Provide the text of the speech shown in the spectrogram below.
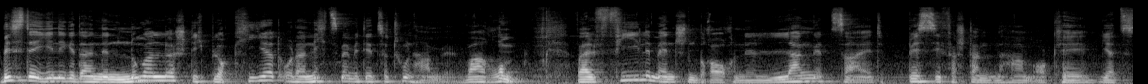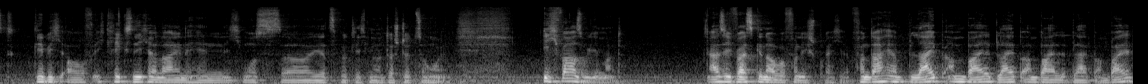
bis derjenige deine Nummer löscht, dich blockiert oder nichts mehr mit dir zu tun haben will. Warum? Weil viele Menschen brauchen eine lange Zeit, bis sie verstanden haben, okay, jetzt gebe ich auf, ich kriege es nicht alleine hin, ich muss äh, jetzt wirklich mir Unterstützung holen. Ich war so jemand. Also ich weiß genau, wovon ich spreche. Von daher bleib am Ball, bleib am Ball, bleib am Ball.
